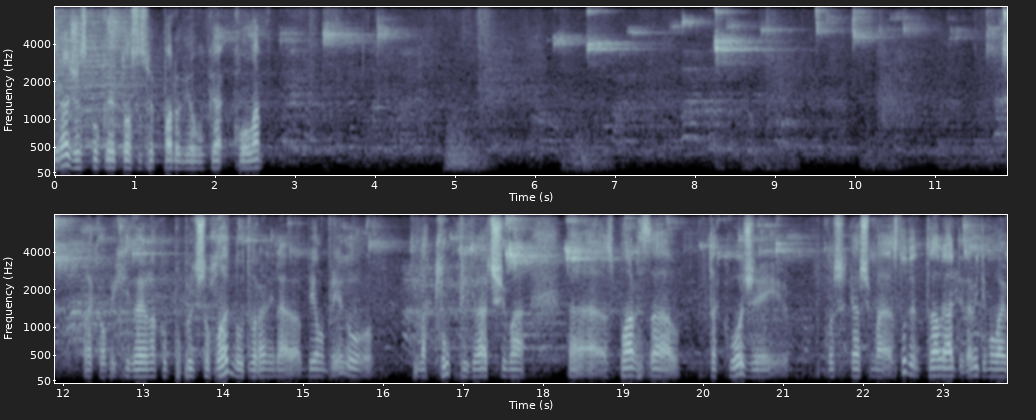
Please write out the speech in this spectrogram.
građanskog, to su sve parovi ovoga kola. Rekao bih i da je onako poprilično hladno u dvorani na Bijelom brijegu, na klupi igračima Sparsa također i košarkašima studenta, ali ajde da vidimo ovaj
